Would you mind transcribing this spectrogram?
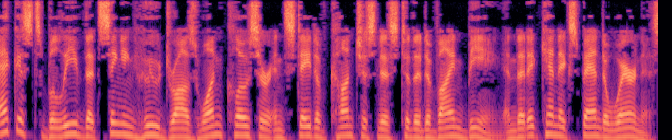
Ekists believe that singing Hu draws one closer in state of consciousness to the divine being and that it can expand awareness,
